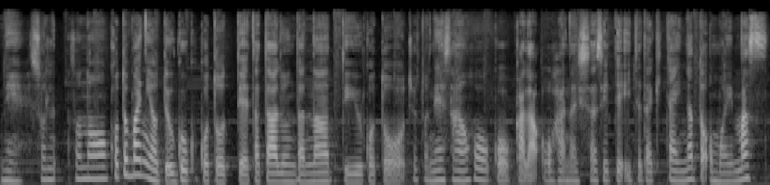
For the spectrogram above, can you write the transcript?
ね、その言葉によって動くことって多々あるんだなっていうことをちょっとね3方向からお話しさせていただきたいなと思います。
